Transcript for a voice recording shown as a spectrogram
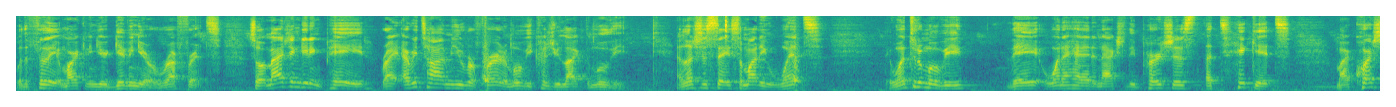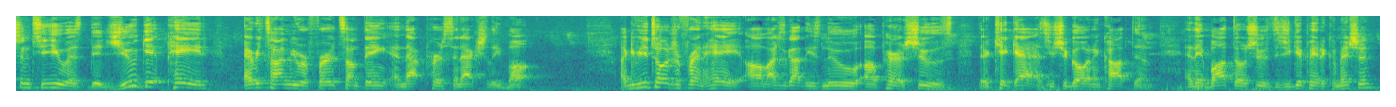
with affiliate marketing, you're giving your reference. So imagine getting paid, right, every time you refer to a movie because you like the movie. And let's just say somebody went, they went to the movie, they went ahead and actually purchased a ticket. My question to you is, did you get paid every time you referred something and that person actually bought? Like if you told your friend, hey, um, I just got these new uh, pair of shoes, they're kick ass, you should go ahead and cop them. And they bought those shoes, did you get paid a commission?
